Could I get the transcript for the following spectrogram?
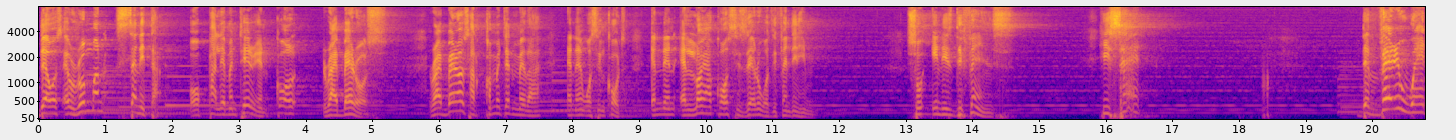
there was a Roman senator or parliamentarian called Rabirius. Rabirius had committed murder and then was in court. And then a lawyer called Cicero was defending him. So, in his defense, he said, the very word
